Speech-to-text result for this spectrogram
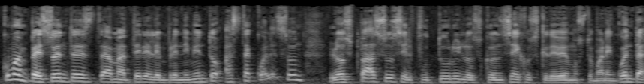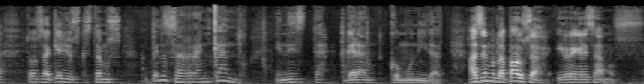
cómo empezó en toda esta materia el emprendimiento, hasta cuáles son los pasos, el futuro y los consejos que debemos tomar en cuenta todos aquellos que estamos apenas arrancando en esta gran comunidad. Hacemos la pausa y regresamos.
